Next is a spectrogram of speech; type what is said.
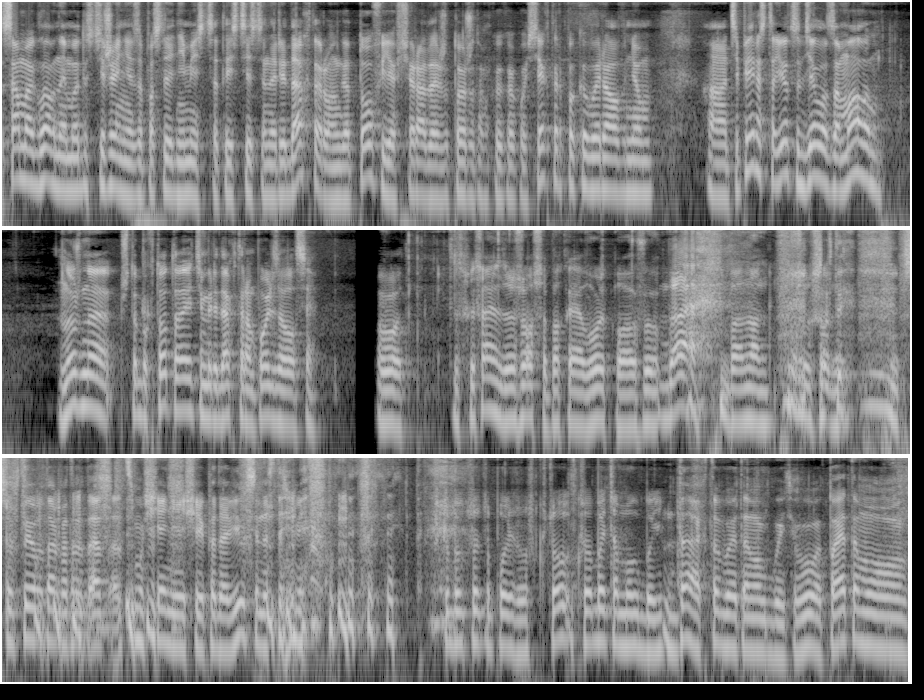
самое главное мое достижение за последний месяц, это, естественно, редактор, он готов. Я вчера даже тоже там кое-какой сектор поковырял в нем. А теперь остается дело за малым. Нужно, чтобы кто-то этим редактором пользовался. Вот. Ты специально дождался, пока я Word положу Да, банан. чтоб ты, чтоб ты вот так вот от, от- от смущения еще и подавился на стриме. Чтобы кто-то пользовался. Кто, кто бы это мог быть? Да, кто бы это мог быть. Вот, поэтому,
